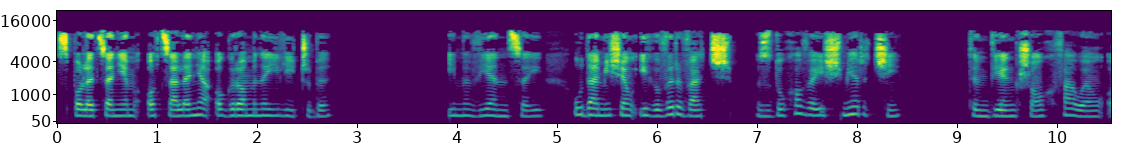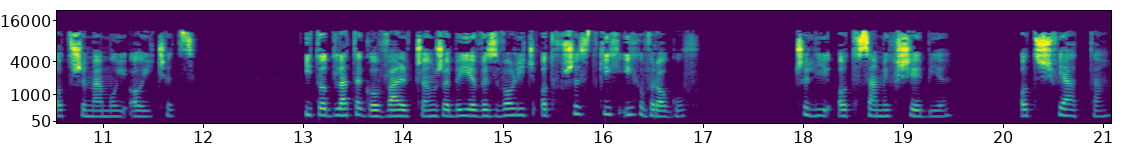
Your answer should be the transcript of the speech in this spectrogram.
z poleceniem ocalenia ogromnej liczby. Im więcej uda mi się ich wyrwać z duchowej śmierci, tym większą chwałę otrzyma mój Ojciec. I to dlatego walczę, żeby je wyzwolić od wszystkich ich wrogów, czyli od samych siebie, od świata,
